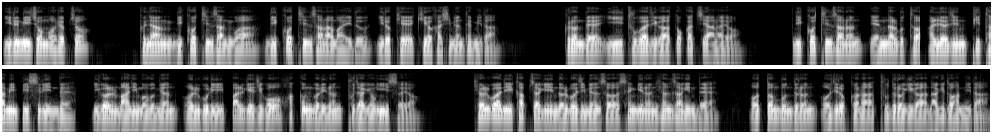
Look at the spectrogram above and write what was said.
이름이 좀 어렵죠? 그냥 니코틴산과 니코틴산아마이드 이렇게 기억하시면 됩니다. 그런데 이 두 가지가 똑같지 않아요. 니코틴산은 옛날부터 알려진 비타민 B3인데 이걸 많이 먹으면 얼굴이 빨개지고 화끈거리는 부작용이 있어요. 혈관이 갑자기 넓어지면서 생기는 현상인데 어떤 분들은 어지럽거나 두드러기가 나기도 합니다.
